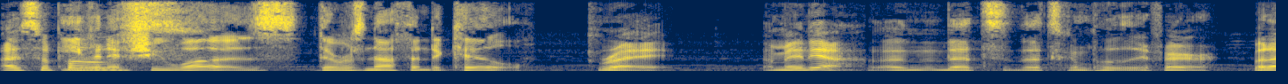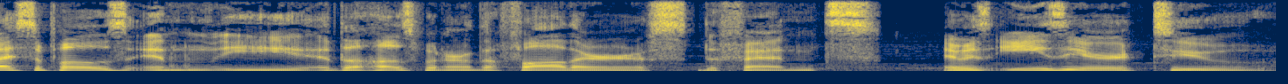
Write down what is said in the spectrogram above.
I suppose even if she was, there was nothing to kill. right. I mean, yeah, that's that's completely fair. But I suppose in the the husband or the father's defense, it was easier to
